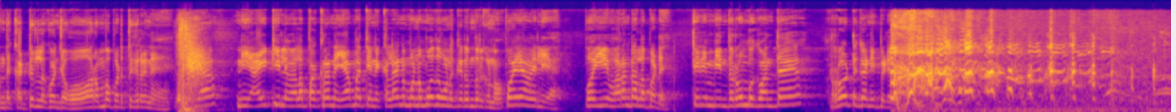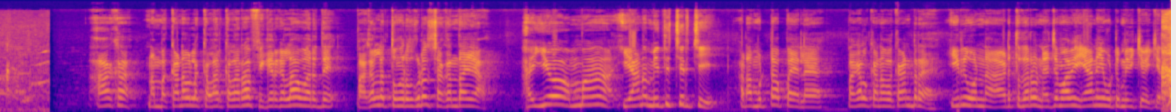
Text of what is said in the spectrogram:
அந்த கட்டிலில் கொஞ்சம் ஓரமாக படுத்துக்கிறேனே. ஐயா நீ ஐடியில் வேலை பார்க்குறேன்னு ஏமாத்தி என்னை கல்யாணம் பண்ணும்போது உனக்கு இருந்திருக்கணும். போயா வெளியே போய் வறண்டால படு. திரும்பி இந்த ரூமுக்கு வந்த ரோட்டுக்கு அனுப்பிடு. ஆகா நம்ம கனவுல கலர் கலராக ஃபிகர்களாக வருது. பகலில் தூங்குறது கூட சகந்தாயா? ஐயோ அம்மா யானை மிதிச்சிருச்சு. அட முட்டா பயல பகல் கனவை காண்ற இரு ஒண்ணா அடுத்த தடவை நிஜமாவே யானையை விட்டு மிதிக்க வைக்கிறேன்.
